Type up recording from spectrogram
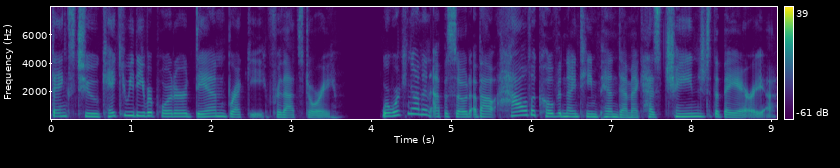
Thanks to KQED reporter Dan Brekke for that story. We're working on an episode about how the COVID 19 pandemic has changed the Bay Area.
